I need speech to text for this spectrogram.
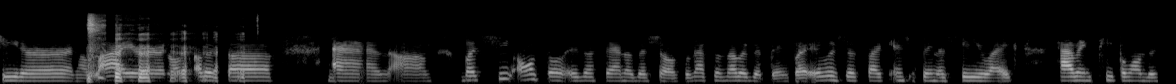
cheater and a liar and all this other stuff and um but she also is a fan of the show so that's another good thing but it was just like interesting to see like having people on the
